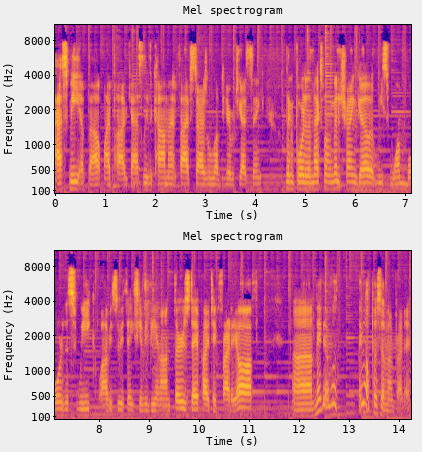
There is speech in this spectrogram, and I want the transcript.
Ask me about my podcast. Leave a comment, five stars. Would love to hear what you guys think. Looking forward to the next one. I'm going to try and go at least one more this week. Obviously, with Thanksgiving being on Thursday, probably take Friday off. Uh, maybe I will. Maybe I'll post something on Friday.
